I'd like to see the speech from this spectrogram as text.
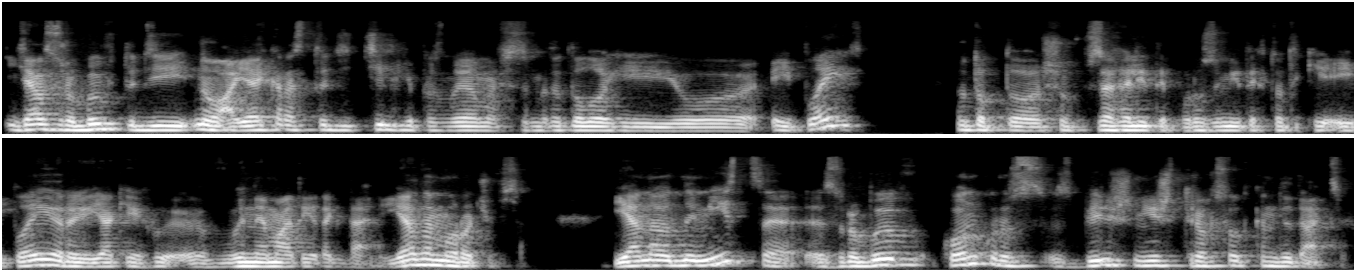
я зробив тоді. Ну а я якраз тоді тільки познайомився з методологією A-Play, Ну тобто, щоб взагалі типу розуміти, хто такі ей-плеєри, як їх е, винаймати і так далі. Я заморочився. Я на одне місце зробив конкурс з більш ніж 300 кандидатів.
